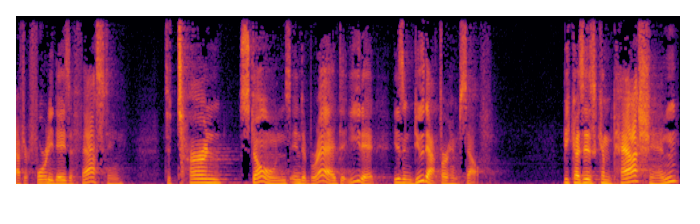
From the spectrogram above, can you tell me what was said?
after 40 days of fasting to turn stones into bread to eat it, he doesn't do that for himself. Because his compassion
